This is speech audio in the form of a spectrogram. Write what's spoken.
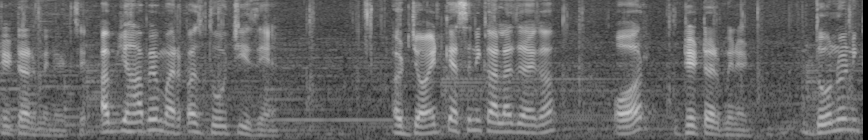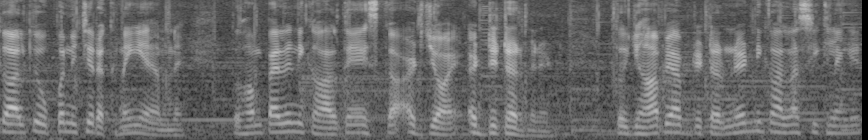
डिटर्मिनेंट से। अब यहाँ पे हमारे पास दो चीज़ें हैं। और जॉइंट कैसे निकाला जाएगा और डिटर्मिनेंट दोनों निकाल के ऊपर नीचे रखना ही है हमने। तो हम पहले निकालते हैं इसका जॉइंट डिटर्मिनेंट तो यहाँ पे आप डिटर्मिनेंट निकालना सीख लेंगे।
